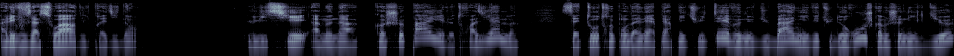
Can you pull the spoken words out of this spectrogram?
Allez vous asseoir, dit le président. L'huissier amena Cochepaille, le troisième. Cet autre condamné à perpétuité, venu du bagne et vêtu de rouge comme Chenildieu,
